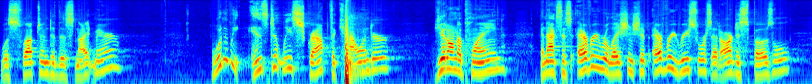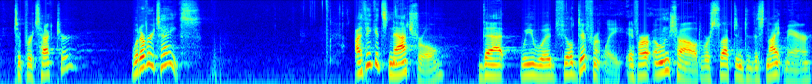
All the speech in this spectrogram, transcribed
was swept into this nightmare, wouldn't we instantly scrap the calendar, get on a plane, and access every relationship, every resource at our disposal to protect her? Whatever it takes. I think it's natural that we would feel differently if our own child were swept into this nightmare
